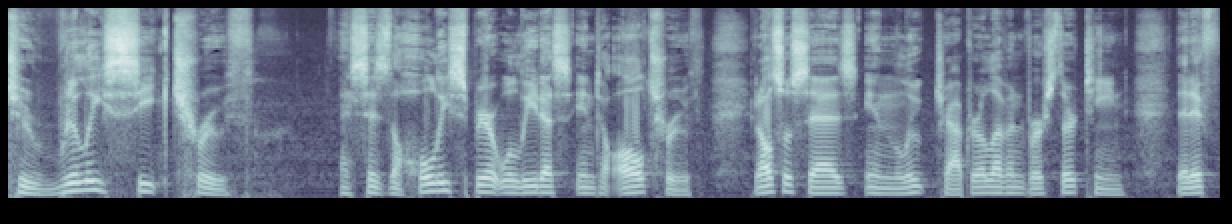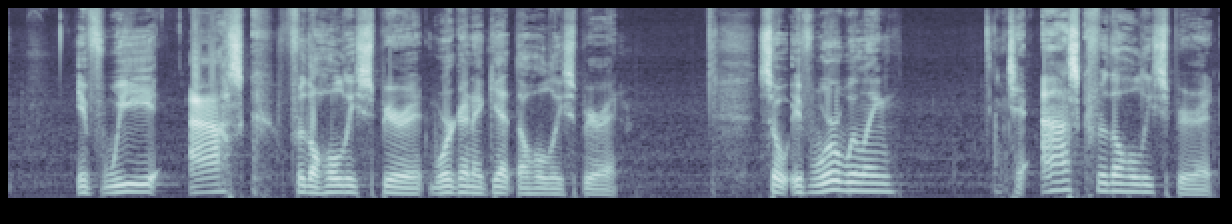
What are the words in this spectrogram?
to really seek truth, it says the Holy Spirit will lead us into all truth. It also says in Luke chapter 11 verse 13 that if if we ask for the Holy Spirit, we're going to get the Holy Spirit. So if we're willing to ask for the Holy Spirit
